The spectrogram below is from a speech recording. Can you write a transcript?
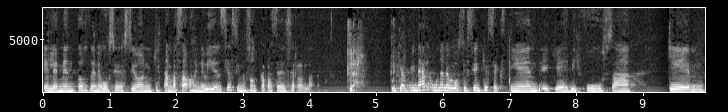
elementos de negociación que están basados en evidencia si no son capaces de cerrarla. Claro. Porque al final una negociación que se extiende, que es difusa, que mm,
